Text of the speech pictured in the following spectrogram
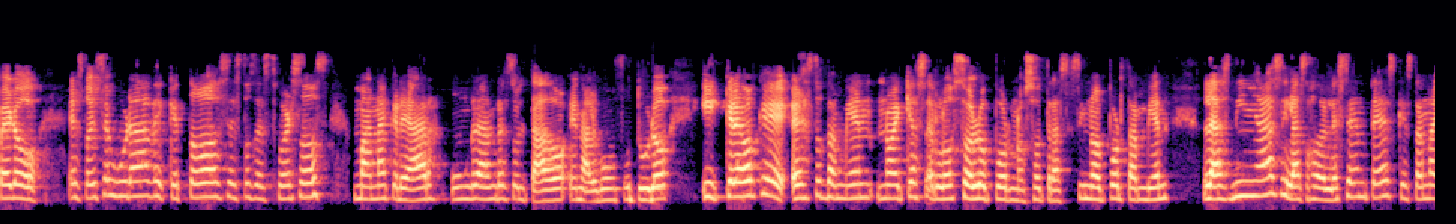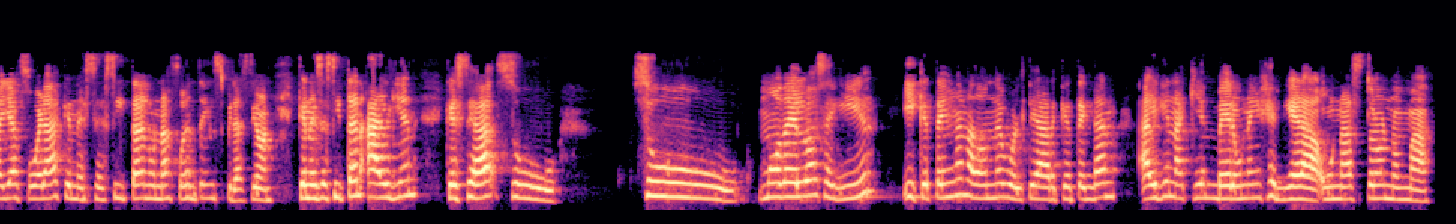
pero estoy segura de que todos estos esfuerzos van a crear un gran resultado en algún futuro. Y creo que esto también no hay que hacerlo solo por nosotras, sino por también las niñas y las adolescentes que están allá afuera que necesitan una fuente de inspiración, que necesitan alguien que sea su su modelo a seguir y que tengan a dónde voltear, que tengan alguien a quien ver, una ingeniera, una astrónoma,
